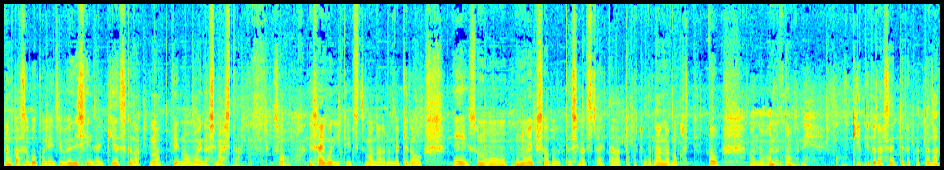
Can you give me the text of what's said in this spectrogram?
なんかすごくね自分自身が生きやすくなってたなっていうのを思い出しました。そう。で最後に言って5つまだあるんだけどでそのこのエピソードで私が伝えたかったことは何なのかっていうとあのあなたがねこう聞いてくださってる方が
